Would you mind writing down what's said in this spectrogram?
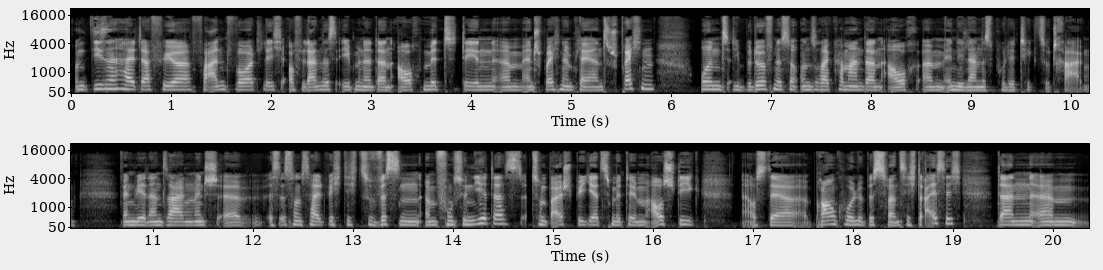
und die sind halt dafür verantwortlich, auf Landesebene dann auch mit den ähm, entsprechenden Playern zu sprechen und die Bedürfnisse unserer Kammern dann auch ähm, in die Landespolitik zu tragen. Wenn wir dann sagen, Mensch, äh, es ist uns halt wichtig zu wissen, ähm, funktioniert das zum Beispiel jetzt mit dem Ausstieg aus der Braunkohle bis 2030. Dann ähm,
